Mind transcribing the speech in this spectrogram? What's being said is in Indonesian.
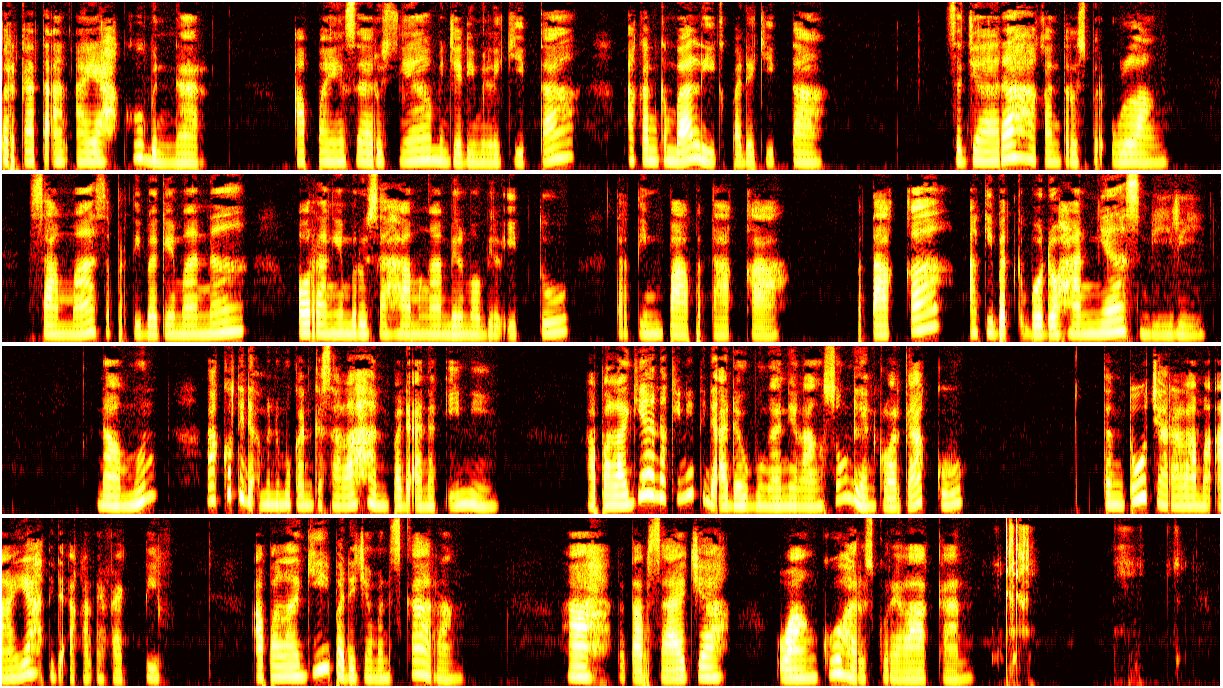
Perkataan ayahku benar. Apa yang seharusnya menjadi milik kita akan kembali kepada kita. Sejarah akan terus berulang, sama seperti bagaimana orang yang berusaha mengambil mobil itu tertimpa petaka. Petaka akibat kebodohannya sendiri. Namun, aku tidak menemukan kesalahan pada anak ini. Apalagi anak ini tidak ada hubungannya langsung dengan keluargaku. Tentu cara lama ayah tidak akan efektif. Apalagi pada zaman sekarang. Ah, tetap saja uangku harus kurelakan.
